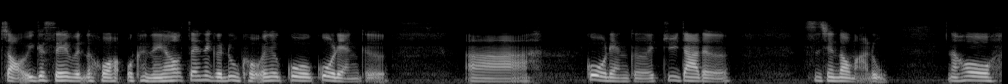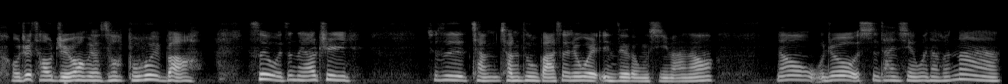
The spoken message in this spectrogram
找一个 seven 的话，我可能要在那个路口，那过过两个啊，过两个巨大的四线道马路。然后我就超绝望，我说不会吧？所以我真的要去，就是长长途跋涉就为了印这个东西嘛。然后然后我就试探性问他说，那？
